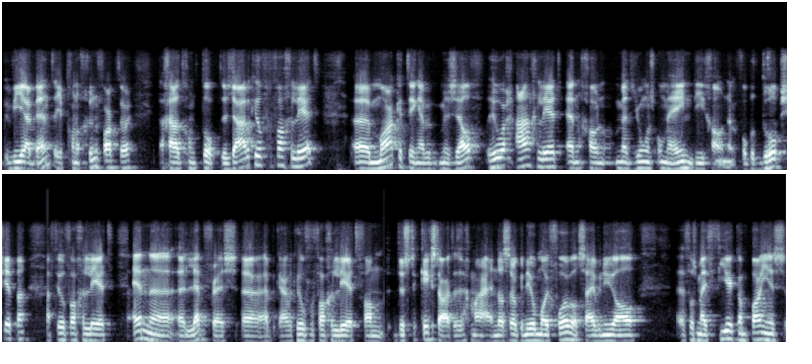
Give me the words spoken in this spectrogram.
wie jij bent, en je hebt gewoon een gunfactor, dan gaat het gewoon top. Dus daar heb ik heel veel van geleerd. Uh, marketing heb ik mezelf heel erg aangeleerd. En gewoon met jongens omheen die gewoon uh, bijvoorbeeld dropshippen. veel van geleerd. En uh, Labfresh heb ik eigenlijk heel veel van geleerd van dus de Kickstarter, zeg maar. En dat is ook een heel mooi voorbeeld. Zij hebben nu al volgens mij vier campagnes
